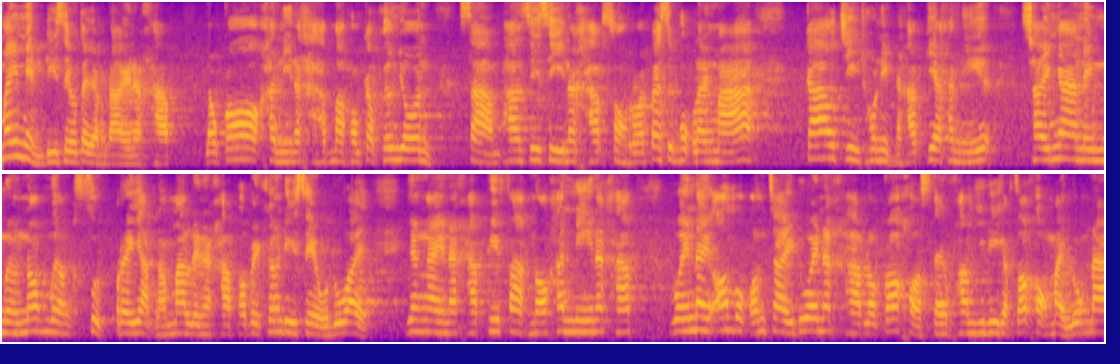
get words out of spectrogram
ไม่เหม็นดีเซลแต่อย่างใดนะครับ แล้วก็คันนี้นะครับมาพร้อมกับเครื่องยนต์3,000ซีซีนะครับ286 แรงม้า 9G Tonic นะครับ เกียร์คันนี้ ใช้งานในเมืองนอกเมืองสุดประหยัดน้ำมันเลยนะครับ เพราะเป็นเครื่องดีเซลด้วย ยังไงนะครับ พี่ฝากน้องคันนี้นะครับ ไว้ในอ้อมอกอ้อมใจด้วยนะครับ แล้วก็ขอแสดงความยินดีกับเจ้าของใหม่ล่วงหน้า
